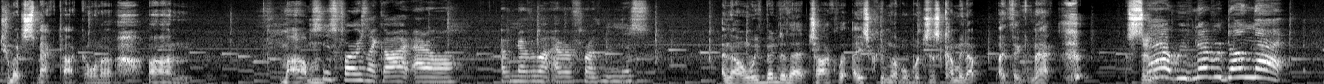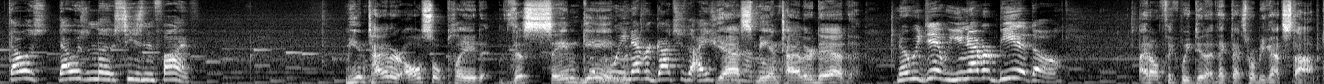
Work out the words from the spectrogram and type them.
Too much smack talk going on. On This mom? This is as far as I got at all. I've never gone ever further than this. No, we've been to that chocolate ice cream level, which is coming up, I think, next soon. Yeah, we've never done that. That was that was in the season five. Me and Tyler also played this same Yeah, game. but we never got to the ice cream. yes, level. me and Tyler did. No, we did. You never beat it though. I don't think we did. I think that's where we got stopped.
